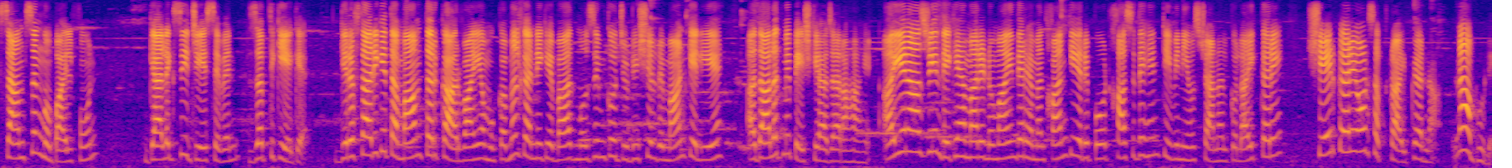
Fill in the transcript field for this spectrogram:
Samsung mobile phone, Galaxy J seven जब्त किए गए। गिरफ्तारी के तमाम तर कार्रवाइयाँ मुकम्मल करने के बाद मुलिम को जुडिशियल रिमांड के लिए अदालत में पेश किया जा रहा है। आइए नाजरीन, देखें हमारे नुमाइंदे रहमत खान की रिपोर्ट खासद हिंद टीवी न्यूज़ चैनल को लाइक करें, शेयर करें और सब्सक्राइब करना ना भूलें।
